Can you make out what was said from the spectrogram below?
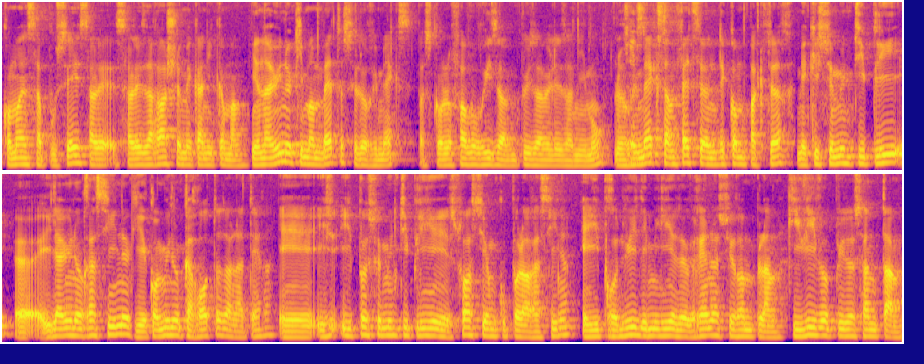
commencent à pousser, ça les, ça les arrache mécaniquement. Il y en a une qui m'embête, c'est le rumex, parce qu'on le favorise en plus avec les animaux. Le rumex, en fait, c'est un décompacteur, mais qui se multiplie. Euh, il a une racine qui est comme une carotte dans la terre, et il, peut se multiplier soit si on coupe la racine, et il produit des milliers de graines sur un plant, qui vivent plus de 100 ans.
